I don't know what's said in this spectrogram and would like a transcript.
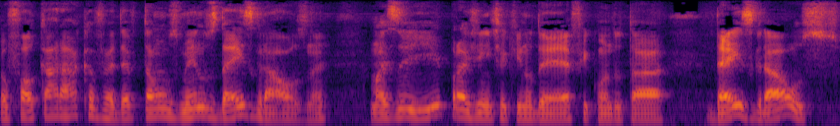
Eu falo, caraca, velho, deve estar tá uns menos 10 graus, né? Mas aí, pra gente aqui no DF, quando tá 10 graus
